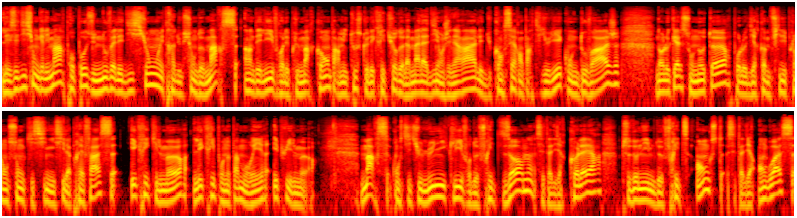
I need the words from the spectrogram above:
Les éditions Gallimard proposent une nouvelle édition et traduction de Mars, un des livres les plus marquants parmi tout ce que l'écriture de la maladie en général et du cancer en particulier compte d'ouvrages, dans lequel son auteur, pour le dire comme Philippe Lançon qui signe ici la préface, écrit qu'il meurt, l'écrit pour ne pas mourir, et puis il meurt. Mars constitue l'unique livre de Fritz Zorn, c'est-à-dire colère, pseudonyme de Fritz Angst, c'est-à-dire angoisse,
